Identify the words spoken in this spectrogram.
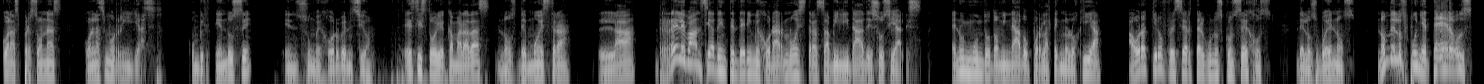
con las personas, con las morrillas, convirtiéndose en su mejor versión. Esta historia, camaradas, nos demuestra la relevancia de entender y mejorar nuestras habilidades sociales. En un mundo dominado por la tecnología, ahora quiero ofrecerte algunos consejos de los buenos, no de los puñeteros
